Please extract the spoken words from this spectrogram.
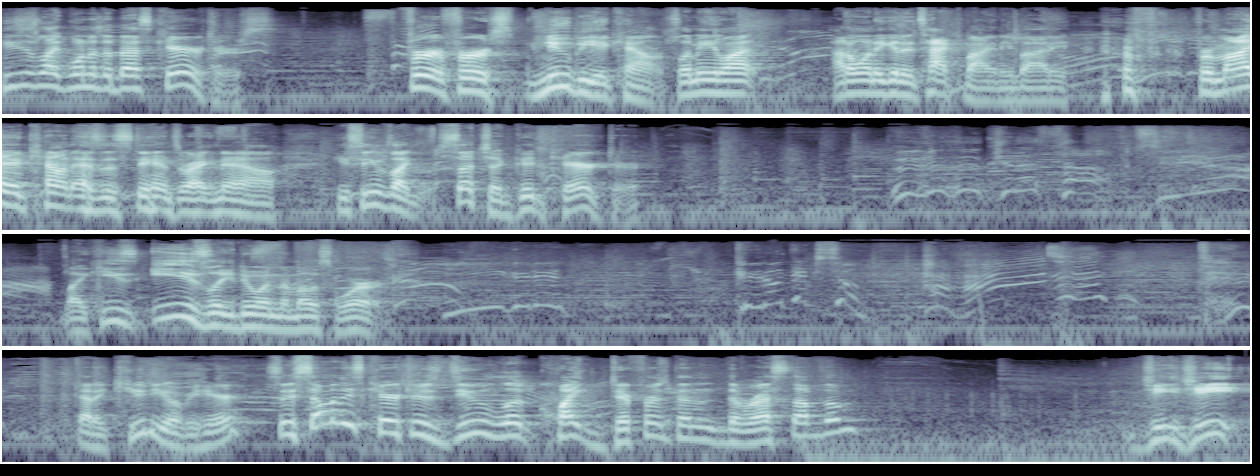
He's just like one of the best characters for for newbie accounts. Let me like. I don't want to get attacked by anybody. for my account as it stands right now, he seems like such a good character. Like he's easily doing the most work. Got a cutie over here. So some of these characters do look quite different than the rest of them. GG.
